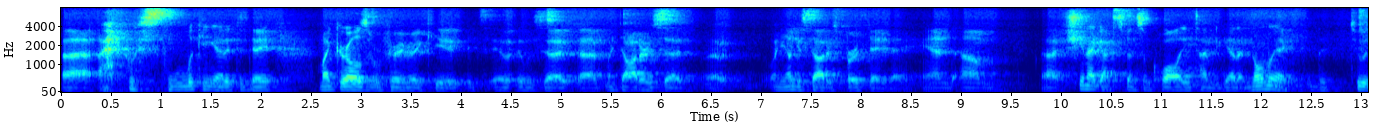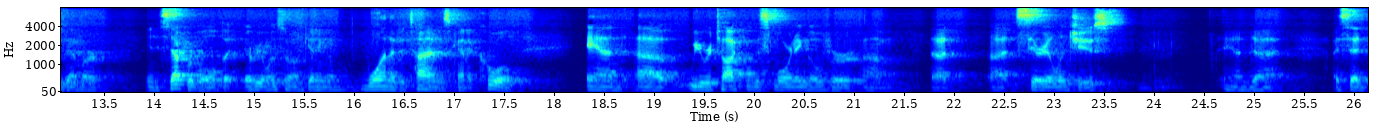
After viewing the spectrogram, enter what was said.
Uh, I was looking at it today. My girls were very, very cute. It's, it, it, was uh, uh, my daughter's, uh, uh, my youngest daughter's birthday today, and um, uh, she and I got to spend some quality time together. Normally, I, the two of them are inseparable, but every once in a while, getting them one at a time is kind of cool. And we were talking this morning over um, cereal and juice, and I said,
